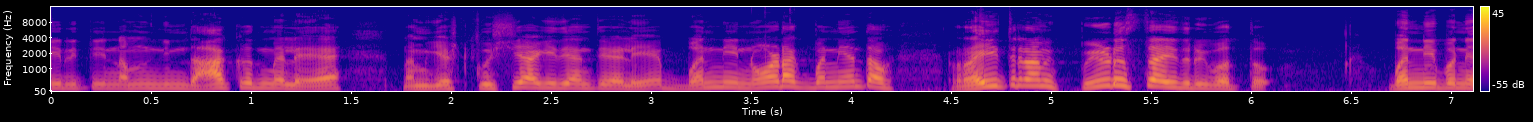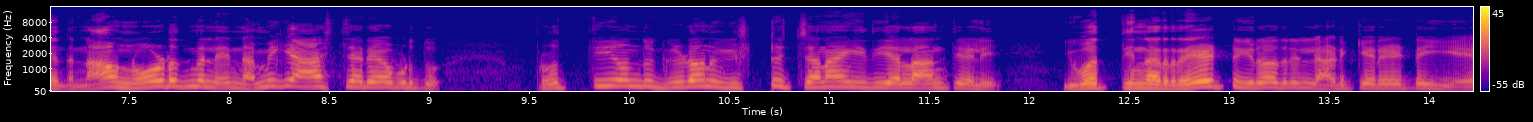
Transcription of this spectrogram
ಈ ರೀತಿ ನಮ್ಮ ನಿಮ್ದು ಹಾಕಿದ್ಮೇಲೆ ನಮ್ಗೆ ಎಷ್ಟು ಖುಷಿಯಾಗಿದೆ ಅಂತೇಳಿ ಬನ್ನಿ ನೋಡೋಕ್ಕೆ ಬನ್ನಿ ಅಂತ ರೈತರು ನಮಗೆ ಪೀಡಿಸ್ತಾ ಇದ್ರು ಇವತ್ತು. ಬನ್ನಿ ಬನ್ನಿ ಅಂತ. ನಾವು ನೋಡಿದ್ಮೇಲೆ ನಮಗೆ ಆಶ್ಚರ್ಯ ಆಗ್ಬಿಡ್ತು. ಪ್ರತಿಯೊಂದು ಗಿಡವೂ ಇಷ್ಟು ಚೆನ್ನಾಗಿದೆಯಲ್ಲ ಅಂತೇಳಿ. ಇವತ್ತಿನ ರೇಟ್ ಇರೋದ್ರಲ್ಲಿ ಅಡಿಕೆ ರೇಟಿಗೆ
